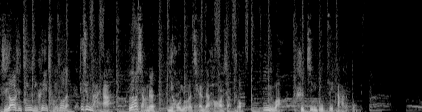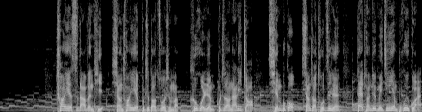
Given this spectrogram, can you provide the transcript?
只要是经济可以承受的，就去买啊！不要想着以后有了钱再好好享受，欲望是进步最大的动力。创业四大问题：想创业不知道做什么，合伙人不知道哪里找，钱不够想找投资人，带团队没经验不会管。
